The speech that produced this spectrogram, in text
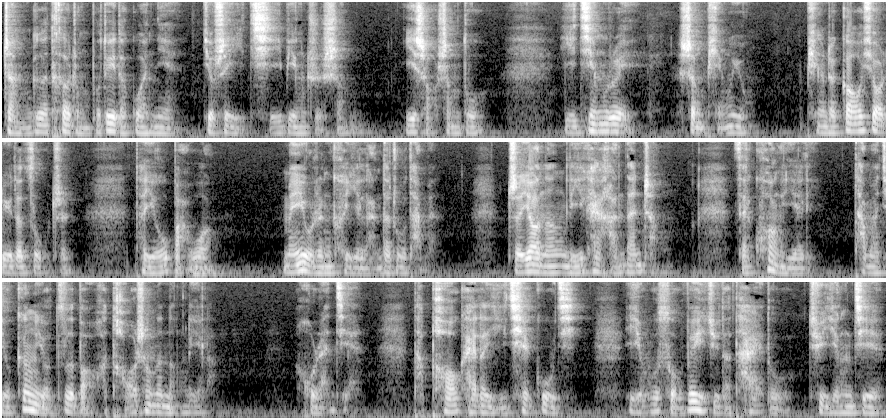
整个特种部队的观念就是以骑兵制胜，以少胜多，以精锐胜平庸。凭着高效率的组织，他有把握，没有人可以拦得住他们。只要能离开邯郸城，在旷野里，他们就更有自保和逃生的能力了。忽然间，他抛开了一切顾忌，以无所畏惧的态度去迎接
